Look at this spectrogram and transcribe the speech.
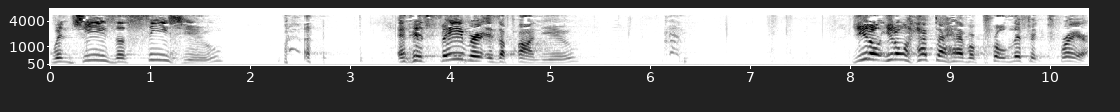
when Jesus sees you and his favor is upon you. You don't, you don't have to have a prolific prayer.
